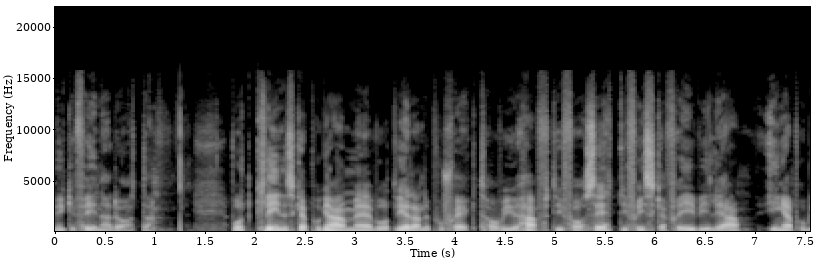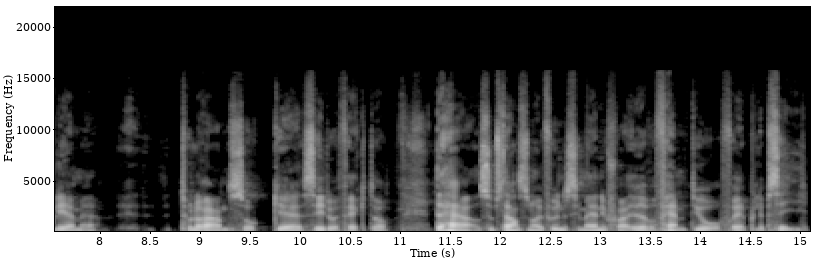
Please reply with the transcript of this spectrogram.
Mycket fina data. Vårt kliniska program med vårt ledande projekt har vi ju haft i fas 1 i friska frivilliga. Inga problem med tolerans och eh, sidoeffekter. Den här substansen har ju funnits i människa i över 50 år för epilepsi.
